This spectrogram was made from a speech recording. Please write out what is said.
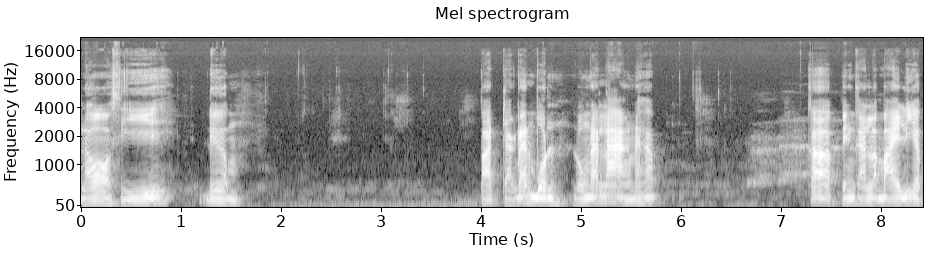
เราเอาสีเดิม ปัดจากด้านบนลงด้านล่างนะครับ ก็เป็นการระบายเรียบ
